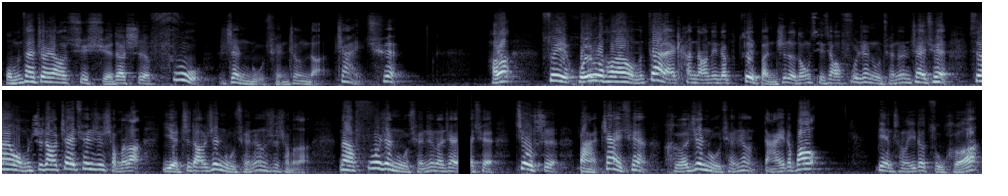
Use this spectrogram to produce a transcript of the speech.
我们在这儿要去学的是负认主权证的债券。好了，所以回过头来，我们再来看到那个最本质的东西，叫负认主权证债券。现在我们知道债券是什么了，也知道认主权证是什么了。那负认主权证的债券，就是把债券和认主权证打一个包，变成了一个组合。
